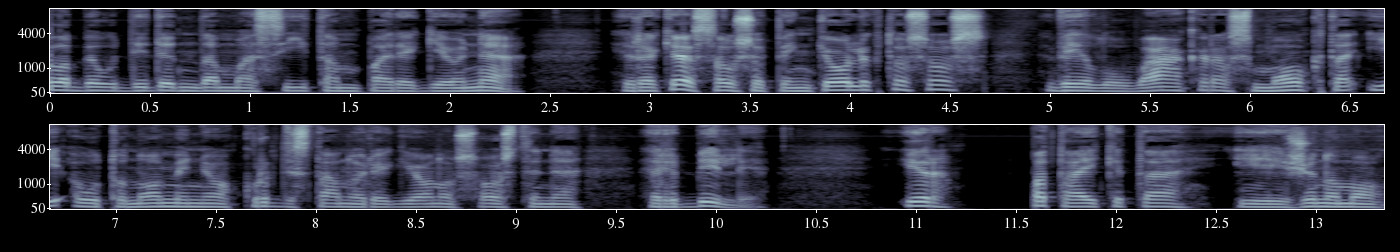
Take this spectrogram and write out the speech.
labiau didindamas įtampą regione. Irake sausio 15-osios vėlų vakaras mokta į autonominio Kurdistano regiono sostinę Erbilį ir pataikyta į žinomo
